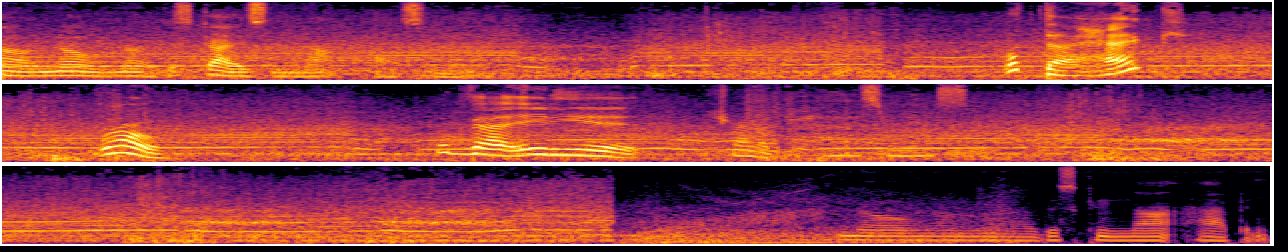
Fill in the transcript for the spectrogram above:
No, no, no. This guy is not passing me. What the heck? Bro. Look at that idiot. Trying to pass me. No, no, no, no. This cannot happen.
